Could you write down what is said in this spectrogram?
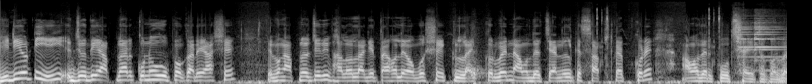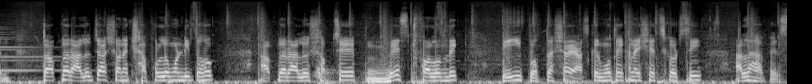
ভিডিওটি যদি আপনার কোনো উপকারে আসে এবং আপনার যদি ভালো লাগে, তাহলে অবশ্যই একটু লাইক করবেন, আমাদের চ্যানেলকে সাবস্ক্রাইব করে আমাদেরকে উৎসাহিত করবেন। তো আপনার আলু চাষ অনেক সাফল্যমণ্ডিত হোক। আপনার আলু সবচেয়ে বেস্ট ফলন দিক, এই প্রত্যাশায় আজকের মতো এখানে শেষ করছি। আল্লাহ হাফেজ।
